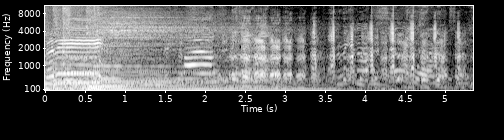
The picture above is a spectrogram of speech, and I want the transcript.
Ready? Yes,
